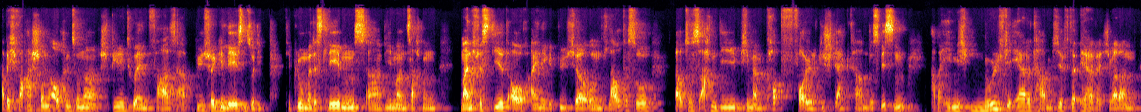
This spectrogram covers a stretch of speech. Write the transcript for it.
aber ich war schon auch in so einer spirituellen Phase, habe Bücher gelesen, so die, die Blume des Lebens, äh, wie man Sachen manifestiert, auch einige Bücher und lauter so lauter Sachen, die mich in meinem Kopf voll gestärkt haben, das Wissen, aber eben mich null geerdet haben hier auf der Erde. Ich war dann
